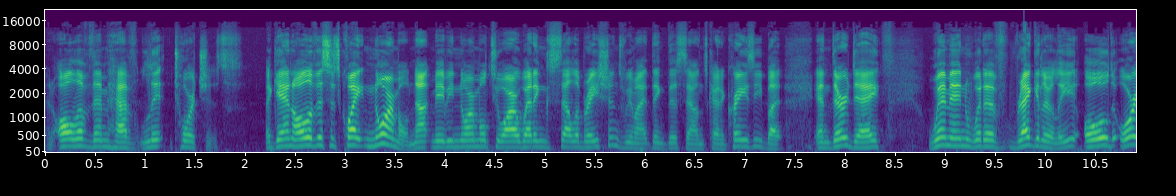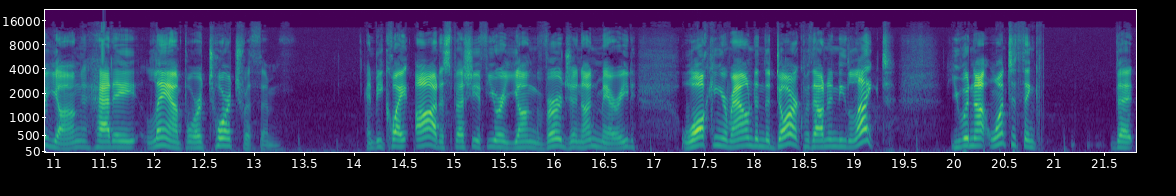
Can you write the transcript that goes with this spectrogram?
And all of them have lit torches. Again, all of this is quite normal, not maybe normal to our wedding celebrations. We might think this sounds kind of crazy, but in their day, women would have regularly, old or young, had a lamp or a torch with them. And be quite odd, especially if you're a young virgin, unmarried, walking around in the dark without any light. You would not want to think that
